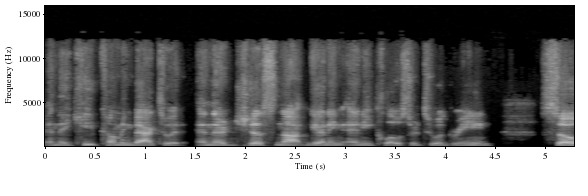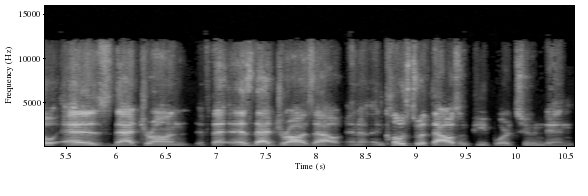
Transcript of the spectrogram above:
and they keep coming back to it and they're just not getting any closer to agreeing. So as that drawn if that as that draws out and, and close to a thousand people are tuned in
